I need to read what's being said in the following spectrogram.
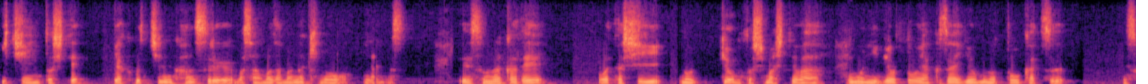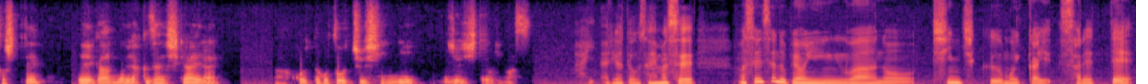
一員として薬物治療に関するさまざ、まな機能になります。でその中で私の業務としましては、主に病棟薬剤業務の統括、そして、えー、がんの薬剤師外来、こういったことを中心に従事しております。はい、ありがとうございます。まあ、先生の病院はあの新築もう一回されて、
